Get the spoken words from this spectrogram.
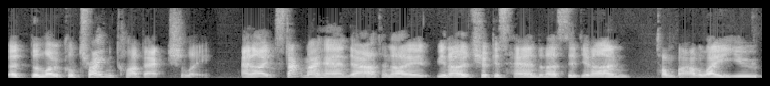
at the local train club, actually. And I stuck my hand out and I, you know, shook his hand and I said, you know, I'm Tom Barbalet. You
